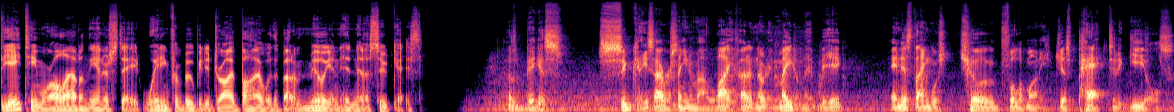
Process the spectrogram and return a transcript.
The A team were all out on the interstate waiting for Boobie to drive by with about a million hidden in a suitcase. That was the biggest suitcase I ever seen in my life. I didn't know they made them that big. And this thing was chug full of money, just packed to the gills.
